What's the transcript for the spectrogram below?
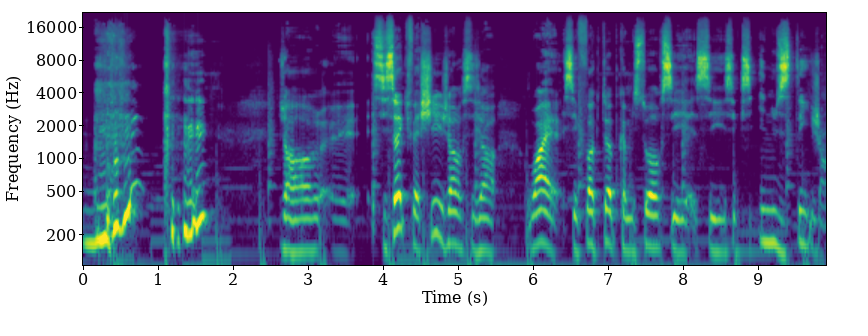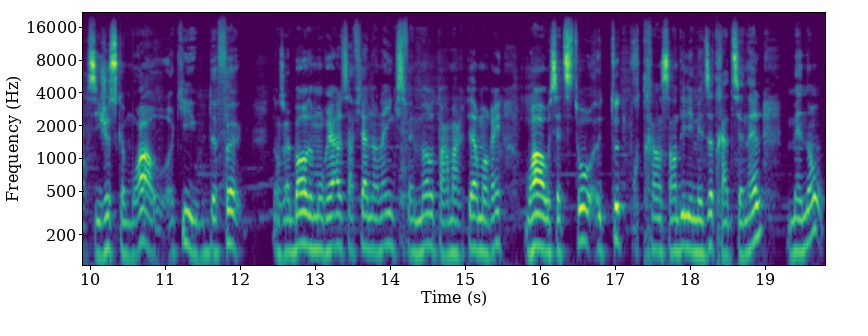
Genre, euh, c'est ça qui fait chier. Genre, c'est genre ouais, c'est fucked up comme histoire, c'est, inusité, genre, c'est juste comme, wow, ok, what the fuck. Dans un bar de Montréal, Safia Nolin qui se fait mordre par Marie-Pierre Morin. Waouh, cette histoire a tout pour transcender les médias traditionnels. Mais non.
